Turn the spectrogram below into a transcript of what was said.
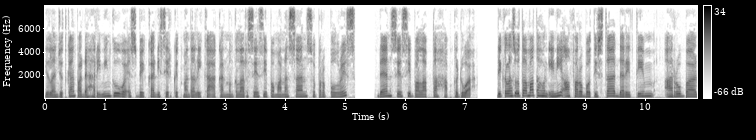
Dilanjutkan pada hari Minggu, WSBK di sirkuit Mandalika akan menggelar sesi pemanasan Superpole Race dan sesi balap tahap kedua. Di kelas utama tahun ini, Alvaro Bautista dari tim Aruba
